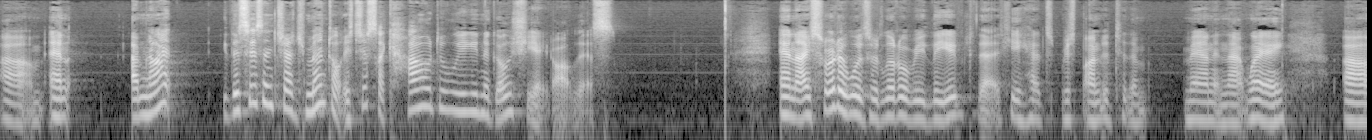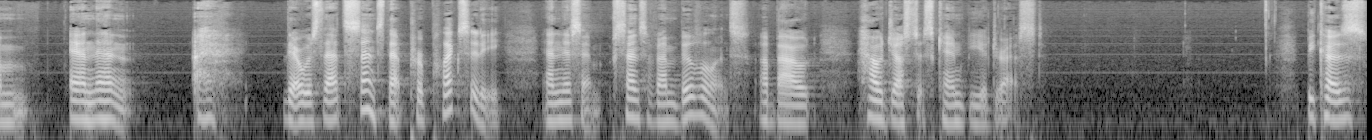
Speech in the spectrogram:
Um, and I'm not, this isn't judgmental. It's just like, how do we negotiate all this? And I sort of was a little relieved that he had responded to the man in that way. Um, and then uh, there was that sense, that perplexity, and this sense of ambivalence about how justice can be addressed. Because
